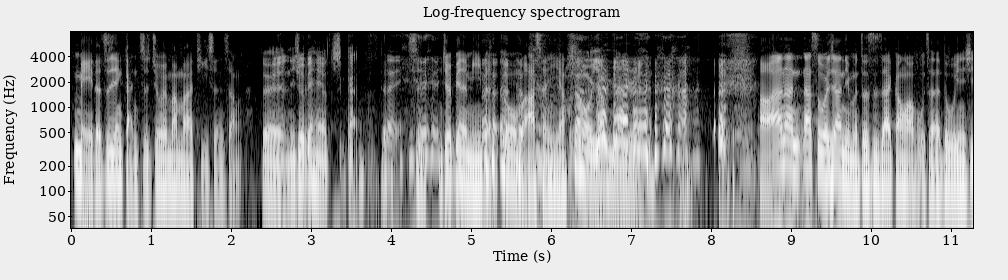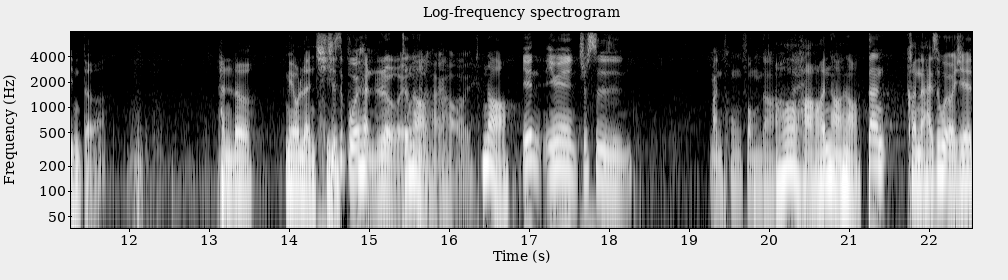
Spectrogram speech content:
美的这件感知就会慢慢的提升上来。对，你就会变很有质感，对是，你就会变得迷人，跟我们阿成一样。像我一样迷人。好啊，那那说一下你们这次在钢化府城的录音心得。很热，没有冷气。其实不会很热哎，真的还好哎，真的哦，因为因为就是蛮通风的啊。哦，好，很好，很好，但可能还是会有一些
